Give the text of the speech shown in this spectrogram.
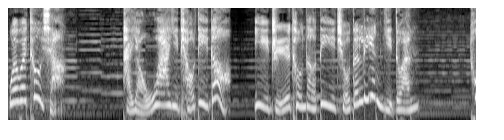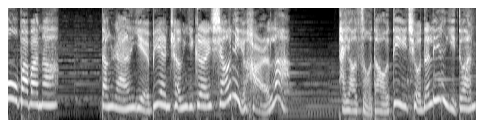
歪歪兔想。他要挖一条地道，一直通到地球的另一端。兔爸爸呢，当然也变成一个小女孩了。他要走到地球的另一端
